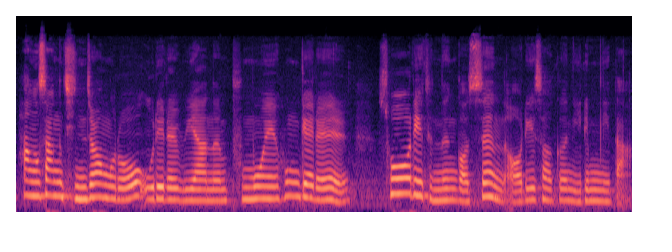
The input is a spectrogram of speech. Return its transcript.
항상 진정으로 우리를 위하는 부모의 훈계를 소홀히 듣는 것은 어리석은 일입니다.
